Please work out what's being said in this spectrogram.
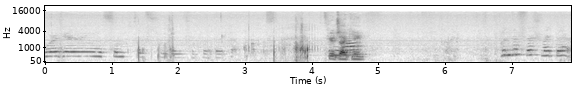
we're getting some fish. Here, Jackie. Put the fish right there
